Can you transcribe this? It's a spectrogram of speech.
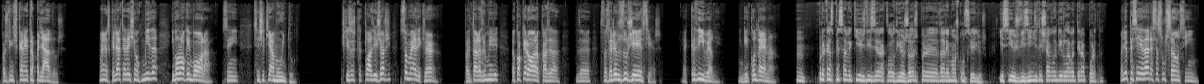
Para os vinhos ficarem atrapalhados. Olha, se calhar até deixam a comida e vão logo embora. Sem, sem chatear muito. Esqueças que a Cláudia e o Jorge são médicos, é? Podem estar a dormir a qualquer hora por causa de, de fazer as urgências. É credível. Ninguém condena. Hum, por acaso pensava que ias dizer à Cláudia e ao Jorge para darem maus conselhos. E assim os vizinhos deixavam de ir lá bater à porta. Olha, eu pensei em dar essa solução, sim.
